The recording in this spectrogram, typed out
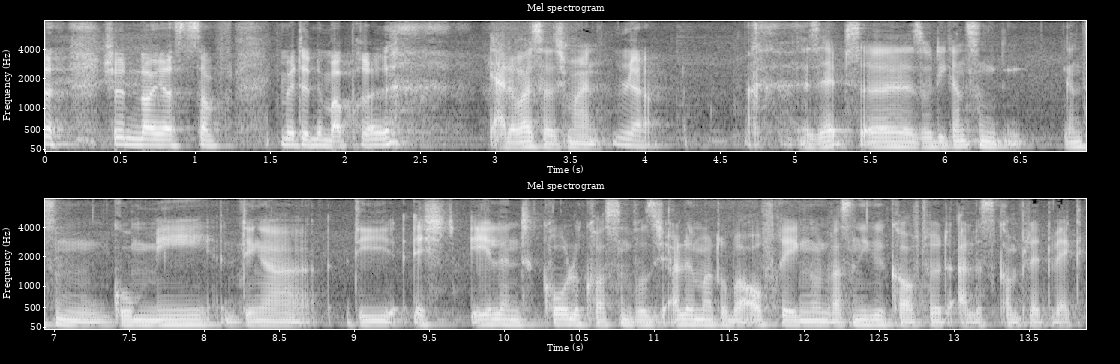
Schön Neujahrszopf mitten im April. Ja, du weißt, was ich meine. Ja. Selbst äh, so die ganzen, ganzen Gourmet-Dinger, die echt elend Kohle kosten, wo sich alle immer drüber aufregen und was nie gekauft wird, alles komplett weg.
